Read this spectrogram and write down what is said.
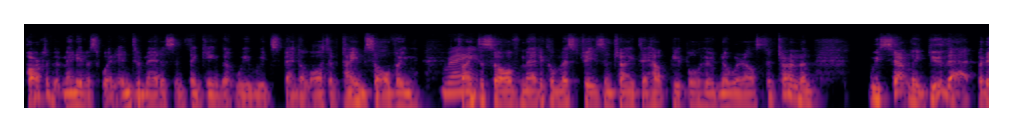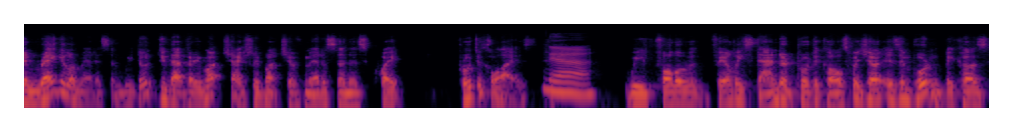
part of it, many of us went into medicine thinking that we would spend a lot of time solving, right. trying to solve medical mysteries and trying to help people who had nowhere else to turn. And we certainly do that. But in regular medicine, we don't do that very much. Actually, much of medicine is quite protocolized. Yeah. We follow fairly standard protocols, which are, is important because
